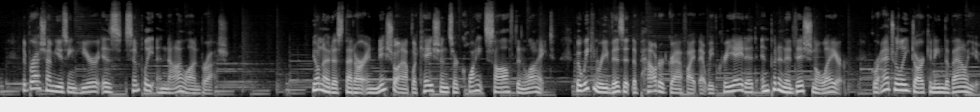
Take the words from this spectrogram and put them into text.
The brush I'm using here is simply a nylon brush. You'll notice that our initial applications are quite soft and light, but we can revisit the powdered graphite that we've created and put an additional layer, gradually darkening the value.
